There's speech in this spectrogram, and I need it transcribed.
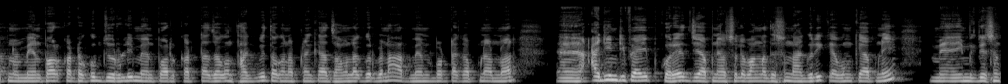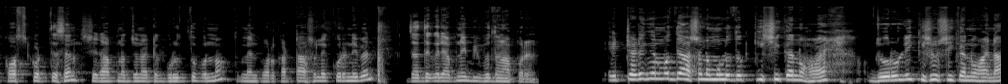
আপনার ম্যান পাওয়ার কার্ডটা খুব জরুরি। ম্যান পাওয়ার কার্ডটা যখন থাকবে তখন আপনাকে আর ঝামেলা করবে না। আর ম্যান পাওয়ারটাকে আপনি আপনার আইডেন্টিফাই করে যে আপনি আসলে বাংলাদেশের নাগরিক এবং কি আপনি ইমিগ্রেশন কস্ট করতেছেন, সেটা আপনার জন্য একটা গুরুত্বপূর্ণ। তো ম্যান পাওয়ার কার্ডটা আসলে করে নেবেন, যাতে করে আপনি বিপদে না পড়েন। এই ট্রেডিংয়ের মধ্যে আসলে মূলত কী শেখানো হয়? জরুরি কিছু শেখানো হয় না।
